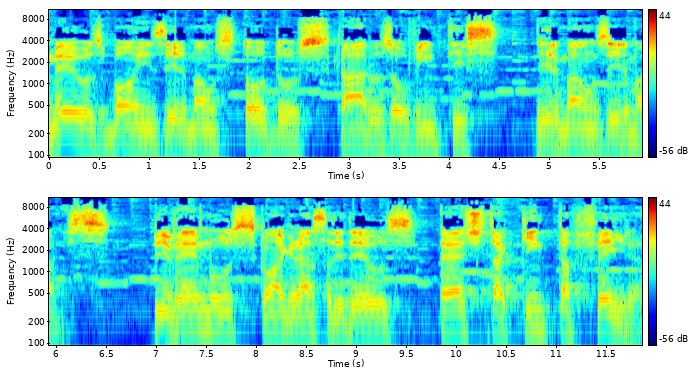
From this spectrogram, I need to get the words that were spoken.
Meus bons irmãos todos, caros ouvintes, irmãos e irmãs, vivemos com a graça de Deus esta quinta-feira,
